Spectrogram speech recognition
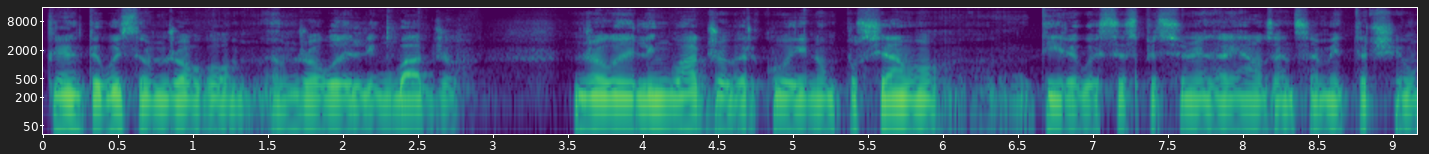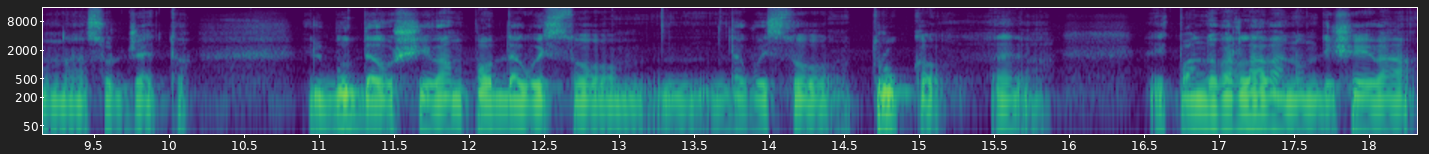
Chiaramente questo è un gioco, è un gioco del linguaggio, un gioco del linguaggio per cui non possiamo dire questa espressione in italiano senza metterci un soggetto. Il Buddha usciva un po' da questo, da questo trucco eh, e quando parlava non diceva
